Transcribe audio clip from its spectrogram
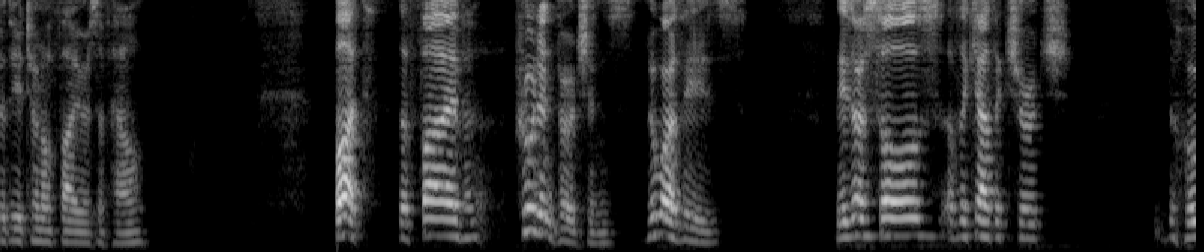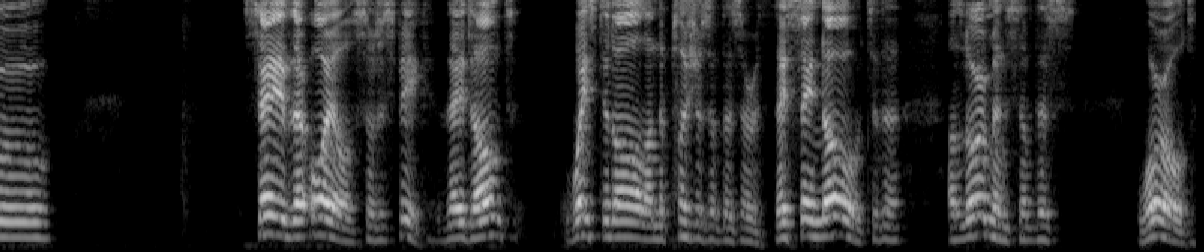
to the eternal fires of hell. But the five prudent virgins, who are these? These are souls of the Catholic Church who save their oil, so to speak. They don't waste it all on the pleasures of this earth. They say no to the allurements of this world,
